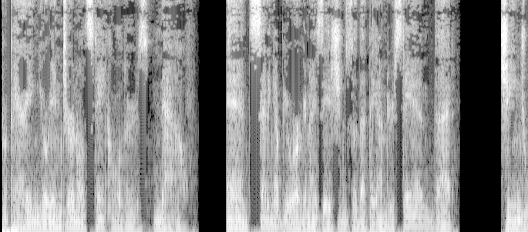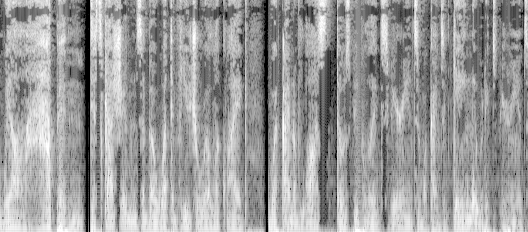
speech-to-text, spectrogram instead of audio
preparing your internal stakeholders now and setting up your organization so that they understand that change will happen. Discussions about what the future will look like, what kind of loss those people experience, and what kinds of gain they would experience.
